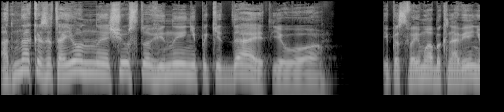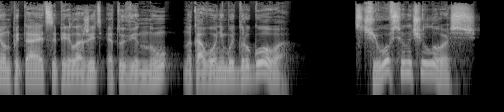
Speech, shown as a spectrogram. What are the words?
Однако затаенное чувство вины не покидает его, и по своему обыкновению он пытается переложить эту вину на кого-нибудь другого. С чего все началось?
